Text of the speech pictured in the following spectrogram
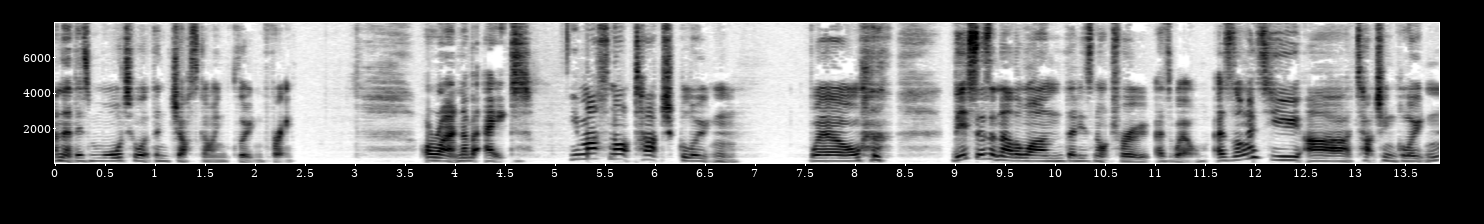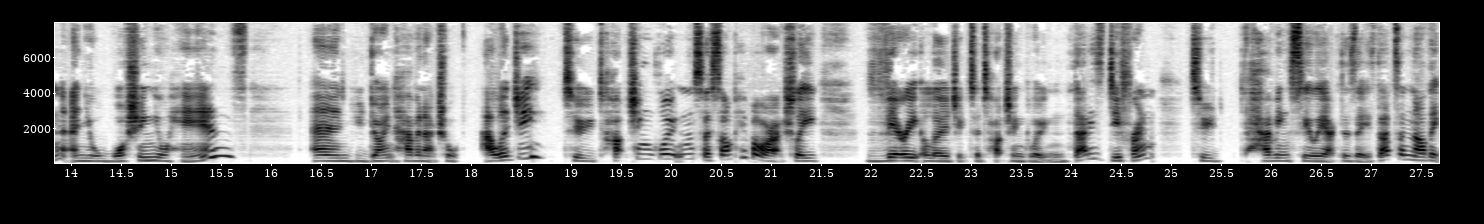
and that there's more to it than just going gluten free. All right, number eight. You must not touch gluten. Well, This is another one that is not true as well. As long as you are touching gluten and you're washing your hands and you don't have an actual allergy to touching gluten. So some people are actually very allergic to touching gluten. That is different to having celiac disease. That's another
